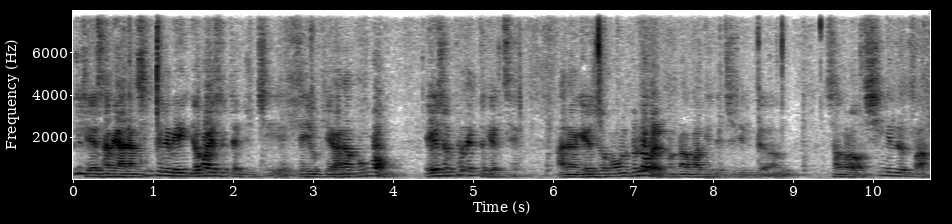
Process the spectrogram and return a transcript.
제3회 안양 신필름이 영화예술제 유치 제6회 안양 공공 예술 프로젝트 개최 안양 예술공원 글로벌 관광 마케팅 추진 등 참으로 시민들과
